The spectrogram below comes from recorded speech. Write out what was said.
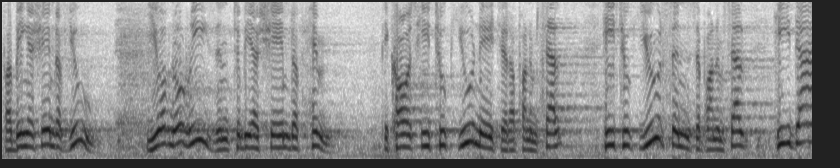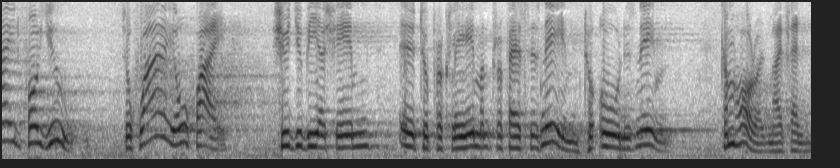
for being ashamed of you. You have no reason to be ashamed of Him because He took your nature upon Himself he took your sins upon himself. He died for you. So why, oh why, should you be ashamed uh, to proclaim and profess his name, to own his name? Come forward, my friend,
